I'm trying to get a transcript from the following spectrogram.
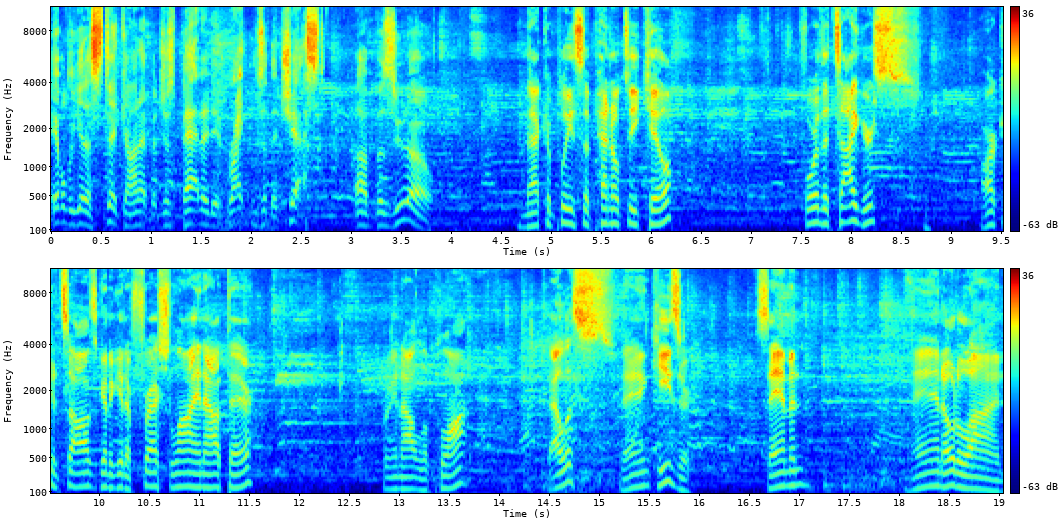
able to get a stick on it, but just batted it right into the chest of Bizzuto. And that completes the penalty kill for the Tigers. Arkansas is going to get a fresh line out there. Bringing out LaPlante, Ellis, and Keyser. Salmon and Odeline.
